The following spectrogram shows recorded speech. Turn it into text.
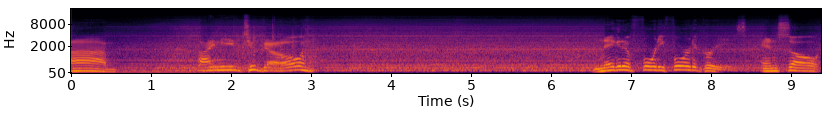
Um, I need to go negative 44 degrees. And so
